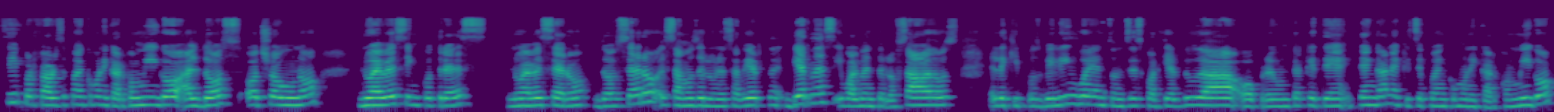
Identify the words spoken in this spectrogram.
Sí, por favor, se pueden comunicar conmigo al 281 953 9020. Estamos de lunes a viernes, igualmente los sábados. El equipo es bilingüe, entonces cualquier duda o pregunta que tengan, aquí se pueden comunicar conmigo.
